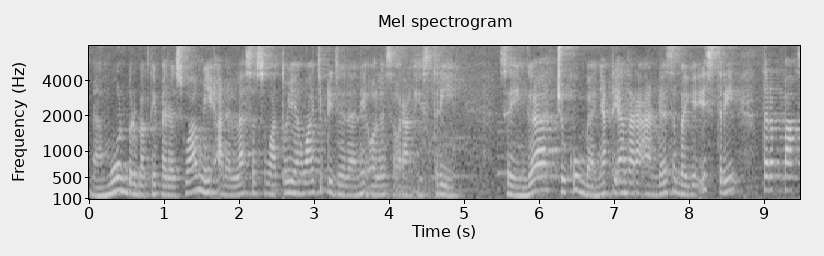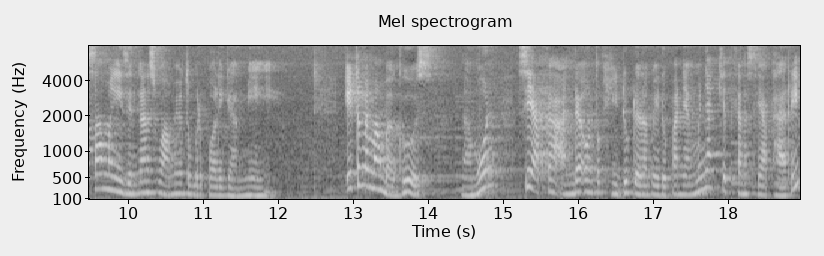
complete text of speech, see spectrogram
Namun berbakti pada suami adalah sesuatu yang wajib dijalani oleh seorang istri. Sehingga cukup banyak di antara Anda sebagai istri terpaksa mengizinkan suami untuk berpoligami. Itu memang bagus. Namun, siapkah Anda untuk hidup dalam kehidupan yang menyakitkan setiap hari?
